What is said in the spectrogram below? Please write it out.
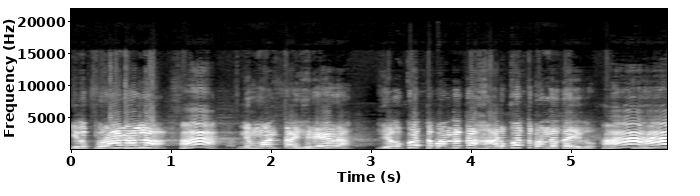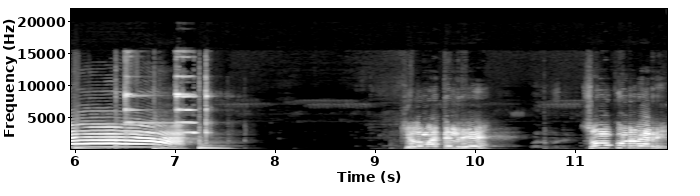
ಇದು ಪುರಾಣ ಅಲ್ಲ. ಹಾ. ನಿಮ್ಮಂತ ಹಿರಿಯರ ಹೇಳ್ಕೊತ ಬಂದದ್ದ ಹಾಡ್ಕೊತ ಬಂದದ್ದ ಇದು. ಹಾ ಹಾ. ಕೇಳು ಮಾತಿಲ್ರಿ. ಸುಮ್ಮ ಕುಂಡ್ರಬೇಡ್ರಿ.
